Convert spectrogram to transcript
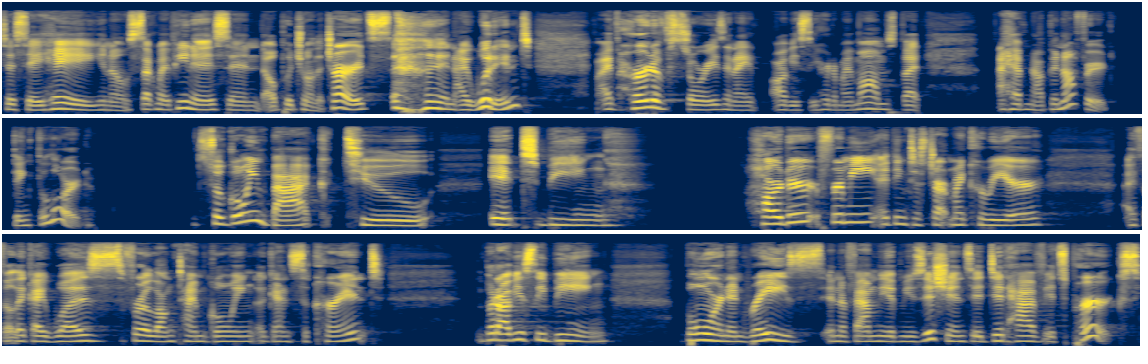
to say, "Hey, you know, suck my penis and I'll put you on the charts." and I wouldn't. I've heard of stories and I obviously heard of my mom's, but I have not been offered. Thank the Lord. So going back to it being harder for me, I think to start my career, I felt like I was for a long time going against the current but obviously, being born and raised in a family of musicians, it did have its perks.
